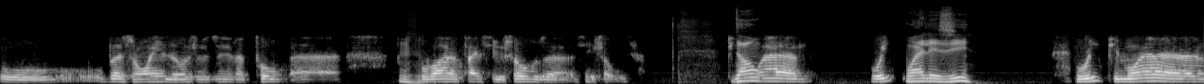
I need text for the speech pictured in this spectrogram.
aux, besoins, là, je veux dire, pour euh, mhm. pouvoir faire ces choses, euh, ces choses. Puis Donc, moi, oui. Ouais, allez-y. Oui, puis moi,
